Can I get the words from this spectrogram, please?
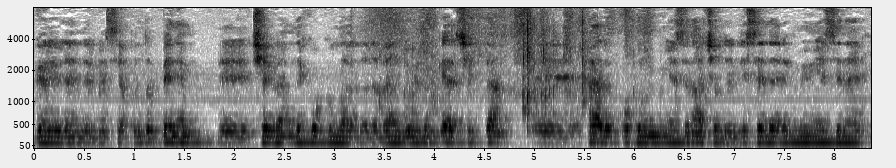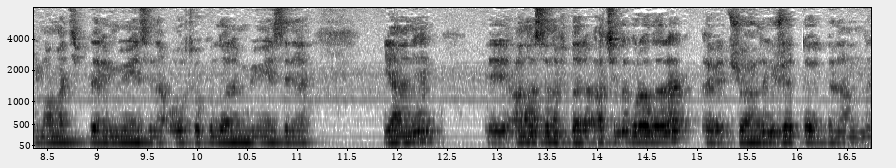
görevlendirmesi yapıldı. Benim e, çevremdeki okullarda da ben duydum. Gerçekten e, her okulun bünyesine açıldı. Liselerin bünyesine, imam hatiplerin bünyesine, ortaokulların bünyesine yani e, ana sınıfları açıldı. Buralara evet şu anda ücretli öğretmen alındı.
